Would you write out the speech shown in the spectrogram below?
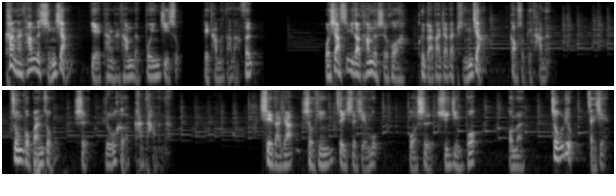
看看他们的形象，也看看他们的播音技术，给他们打打分。我下次遇到他们的时候啊，会把大家的评价告诉给他们，中国观众是如何看他们的。谢谢大家收听这一期的节目，我是徐静波，我们周六再见。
